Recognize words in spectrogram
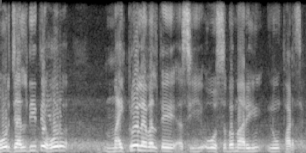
ਹੋਰ ਜਲਦੀ ਤੇ ਹੋਰ ਮਾਈਕਰੋ ਲੈਵਲ ਤੇ ਅਸੀਂ ਉਸ ਬਿਮਾਰੀ ਨੂੰ ਫੜ ਸਕਦੇ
